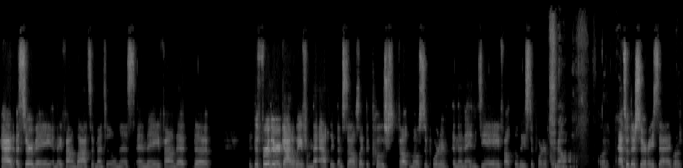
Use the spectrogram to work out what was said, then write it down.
had a survey and they found lots of mental illness, and they found that the the further it got away from the athlete themselves, like the coach felt most supportive, and then the NCAA felt the least supportive for yeah. them. Right. That's what their survey said. Right.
